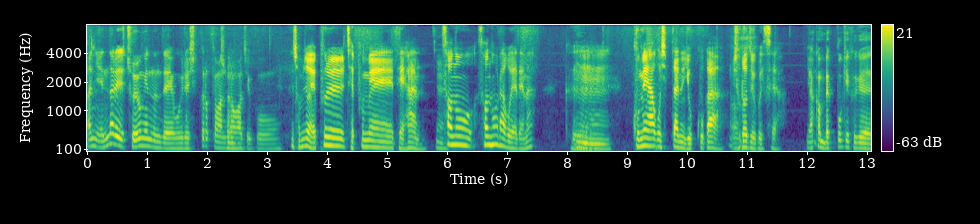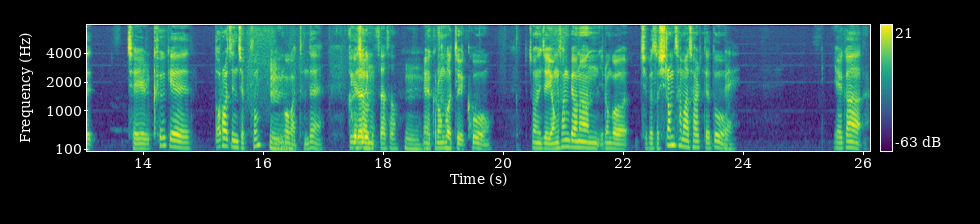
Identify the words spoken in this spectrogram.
아니 옛날에 조용했는데 오히려 시끄럽게 만들어가지고 점점 애플 제품에 대한 네. 선호, 선호라고 해야 되나? 그, 음. 구매하고 싶다는 욕구가 어. 줄어들고 있어요. 약간 맥북이 그게 제일 크게 떨어진 제품인 음. 것 같은데 이게 가격이 좀 비싸서. 음, 예, 그런 것도 있고 저는 이제 영상 변환 이런 거 집에서 실험 삼아서 할 때도 네. 얘가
